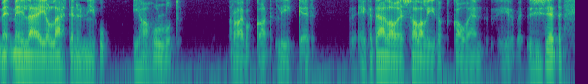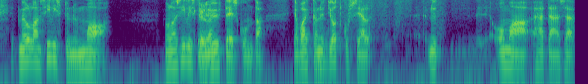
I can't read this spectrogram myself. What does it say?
me, meillä ei ole lähtenyt niinku ihan hullut raivokkaat liikkeet, eikä täällä ole edes salaliitot kauhean hirveä. Siis se, että, että me ollaan sivistynyt maa, me ollaan sivistynyt Kyllä. yhteiskunta ja vaikka nyt jotkut siellä nyt omaa hätäänsä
